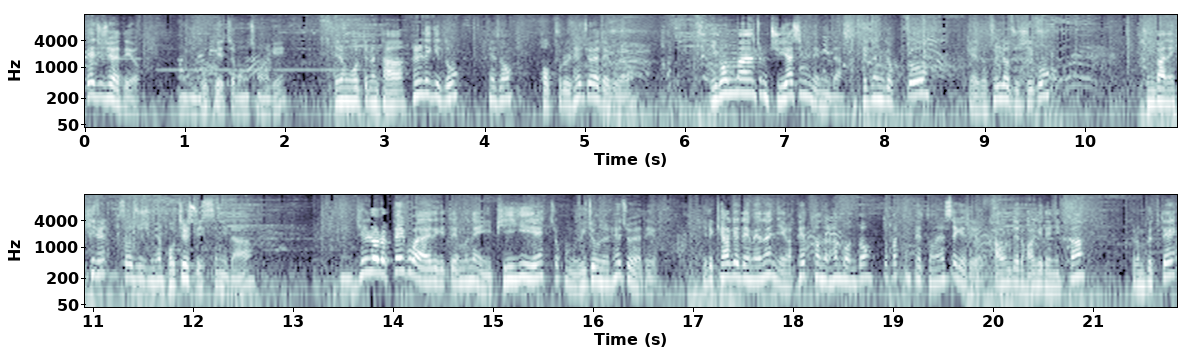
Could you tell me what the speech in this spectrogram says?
빼주셔야 돼요. 아, 이거 못 피했죠 멍청하게. 이런 것들은 다 흘리기도 해서 버프를 해줘야 되고요. 이것만 좀 주의하시면 됩니다. 회전격도 계속 흘려주시고 중간에 힐을 써주시면 버틸 수 있습니다. 음, 힐러를 빼고 와야 되기 때문에 이 비기에 조금 의존을 해줘야 돼요. 이렇게 하게 되면은 얘가 패턴을 한 번 더 똑같은 패턴을 쓰게 돼요. 가운데로 가게 되니까 그럼 그때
